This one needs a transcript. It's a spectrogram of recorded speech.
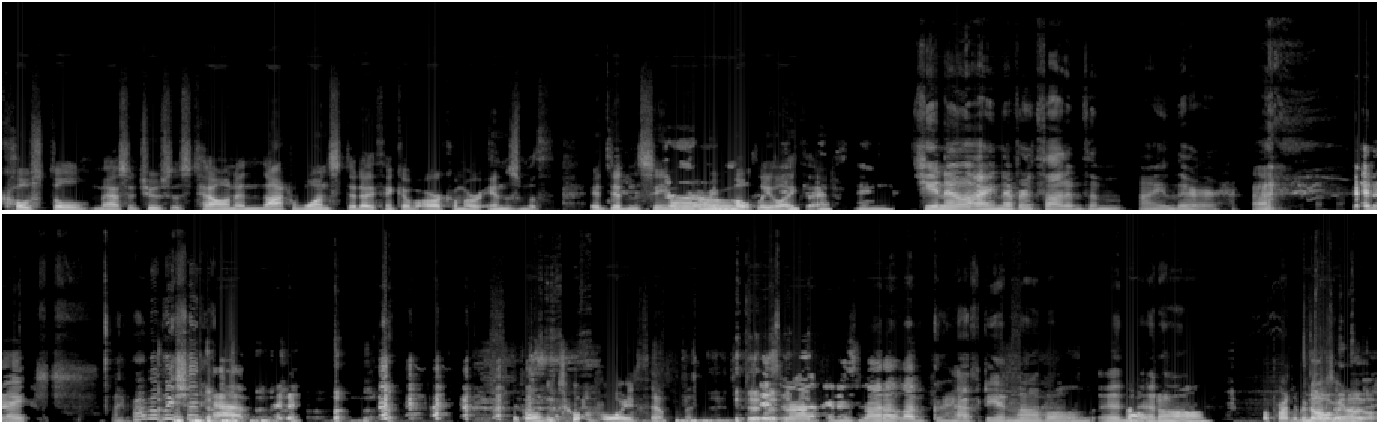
coastal Massachusetts town, and not once did I think of Arkham or Innsmouth. It didn't seem Oh, remotely like that. you know I never thought of them either. Uh, and I I probably should have. But If only to avoid them. it is not it is not a Lovecraftian novel in, No. at all. Well, partly because No, I mean, I'm- I,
